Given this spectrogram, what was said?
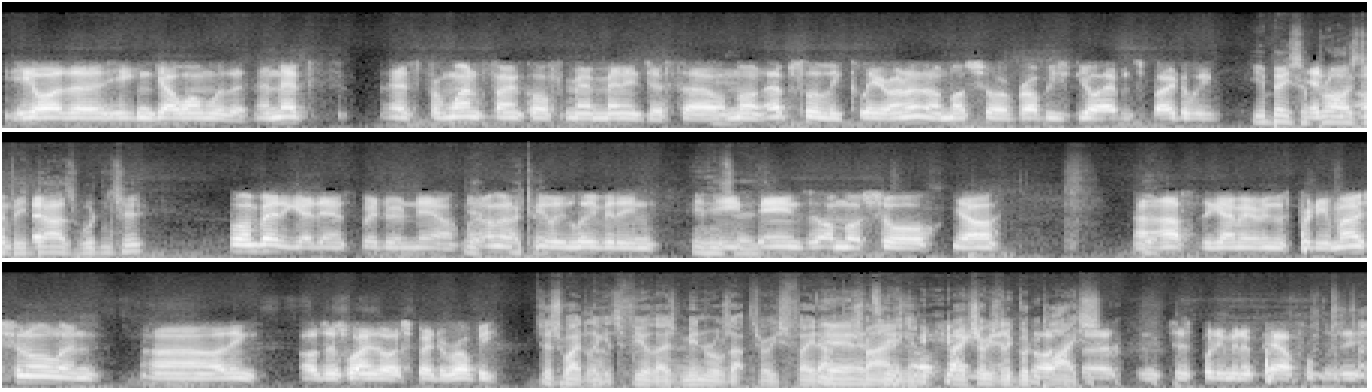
he either he can go on with it, and that's that's from one phone call from our manager. So I'm not absolutely clear on it. I'm not sure if Robbie's view. I haven't spoken to him. You'd be surprised I'm- if he does, wouldn't you? Well, I'm about to go down and speak to him now. Yeah, I'm going to purely leave it in, In his, his hands. hands. I'm not sure. You know, uh, Yeah. after the game, everything was pretty emotional, and uh, I think I'll just wait until I speak to Robbie. Just wait till he gets a few of those minerals up through his feet Yeah, after training and make sure he's in a good place. Just put him in a powerful position.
